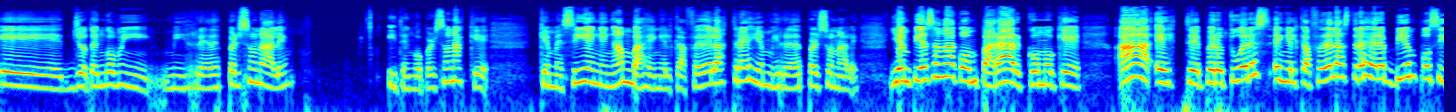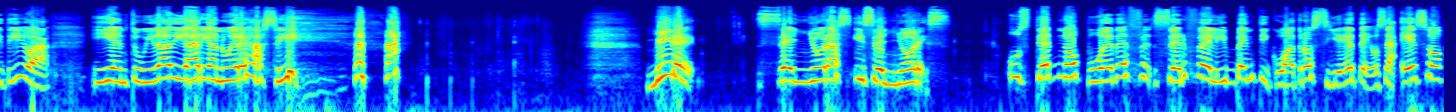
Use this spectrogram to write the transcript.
yo tengo mis redes personales y tengo personas que, que me siguen en ambas, en el Café de las Tres y en mis redes personales. Y empiezan a comparar como que, ah, este, pero tú eres en el Café de las Tres, eres bien positiva y en tu vida diaria no eres así. Mire, señoras y señores, usted no puede ser feliz 24/7. O sea, eso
